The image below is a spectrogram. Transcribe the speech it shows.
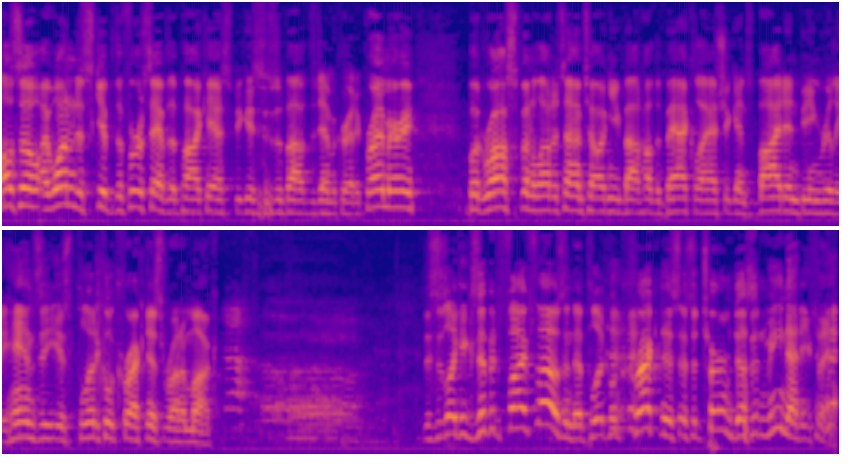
also, I wanted to skip the first half of the podcast because it was about the Democratic primary, but Ross spent a lot of time talking about how the backlash against Biden being really handsy is political correctness run amok. This is like Exhibit 5000 that political correctness as a term doesn't mean anything.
